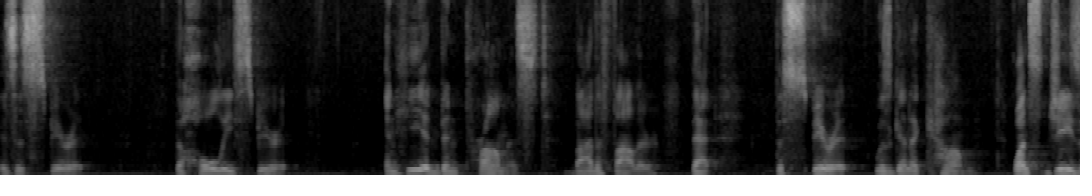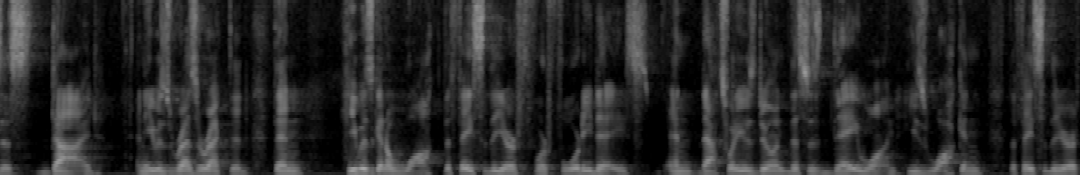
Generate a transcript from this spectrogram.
is his Spirit, the Holy Spirit. And he had been promised by the Father that the Spirit was going to come. Once Jesus died, and he was resurrected, then he was going to walk the face of the earth for 40 days. And that's what he was doing. This is day one. He's walking the face of the earth.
